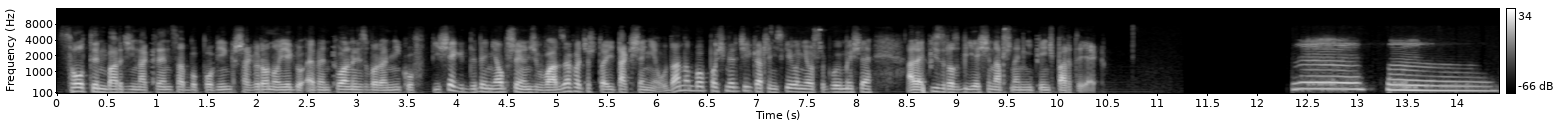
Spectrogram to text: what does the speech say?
co tym bardziej nakręca, bo powiększa grono jego ewentualnych zwolenników w PiSie, gdyby miał przejąć władzę, chociaż to i tak się nie uda, no bo po śmierci Kaczyńskiego, nie oszukujmy się, ale PiS rozbije się na przynajmniej pięć partyjek. Hmm, hmm.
